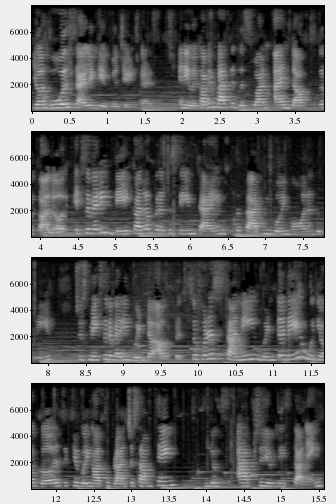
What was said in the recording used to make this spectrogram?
your whole styling game will change, guys. Anyway, coming back to this one, I loved the color. It's a very day color, but at the same time, the pattern going on and the weave just makes it a very winter outfit. So for a sunny winter day with your girls, if you're going out for brunch or something, looks absolutely stunning.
